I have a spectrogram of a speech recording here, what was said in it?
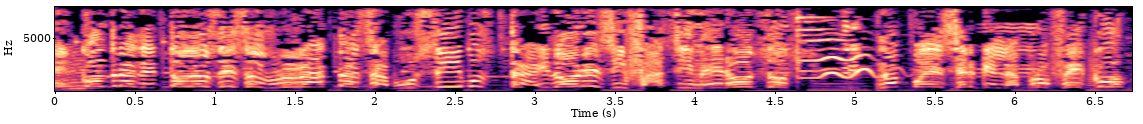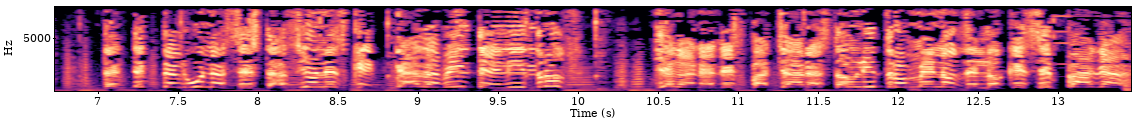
en contra de todos esos ratas abusivos, traidores y fascinerosos. No puede ser que la Profeco detecte algunas estaciones que cada 20 litros llegan a despachar hasta un litro menos de lo que se paga.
